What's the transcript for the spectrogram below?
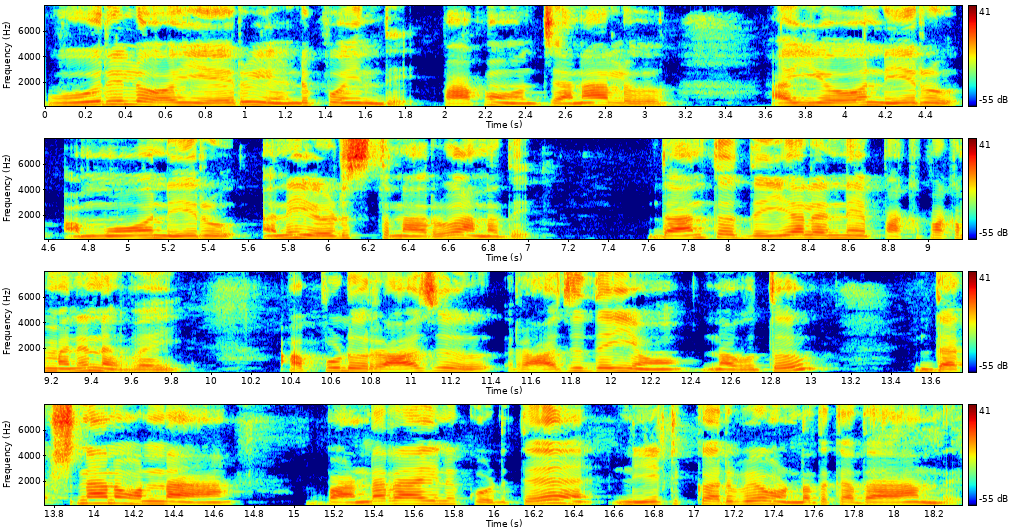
ఊరిలో ఏరు ఎండిపోయింది. పాపం జనాలు అయ్యో నీరు అమ్మో నీరు అని ఏడుస్తున్నారు అన్నది. దాంతో దెయ్యాలన్నీ పక్కపక్కమని నవ్వాయి. అప్పుడు రాజు రాజు దెయ్యం నవ్వుతూ దక్షిణాన ఉన్న బండరాయిని కొడితే నీటి కరువే ఉండదు కదా అంది.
